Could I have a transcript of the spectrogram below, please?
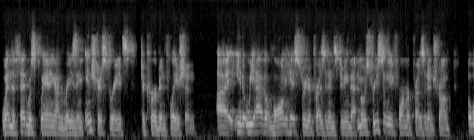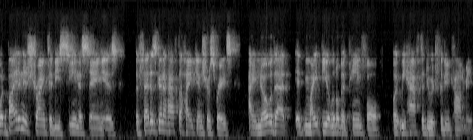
when the Fed was planning on raising interest rates to curb inflation. Uh, you know, we have a long history of presidents doing that, most recently, former President Trump. But what Biden is trying to be seen as saying is the Fed is going to have to hike interest rates. I know that it might be a little bit painful, but we have to do it for the economy.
